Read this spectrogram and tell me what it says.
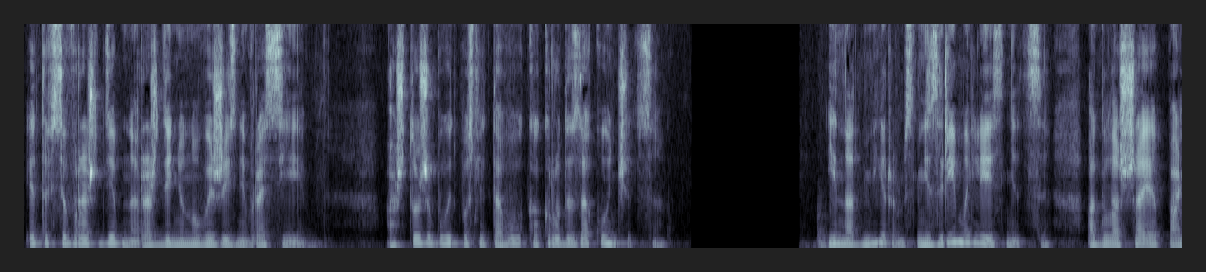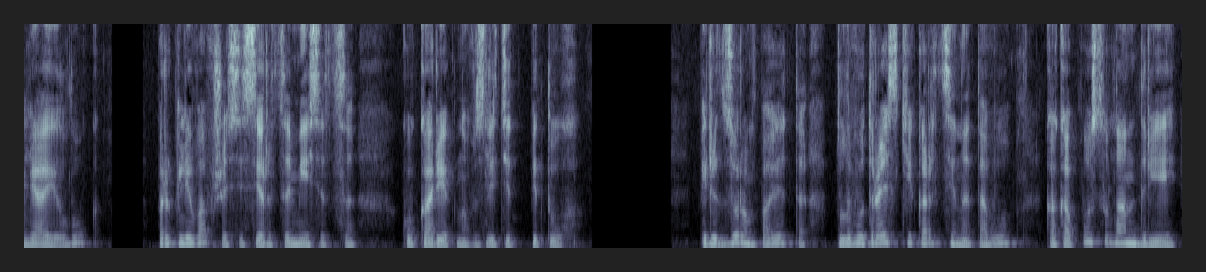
это все враждебно рождению новой жизни в России. А что же будет после того, как роды закончатся? И над миром с незримой лестницы, оглашая поля и луг, проклевавшееся сердце месяца, кукарекнув, взлетит петух. Перед взором поэта плывут райские картины того, как апостол Андрей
